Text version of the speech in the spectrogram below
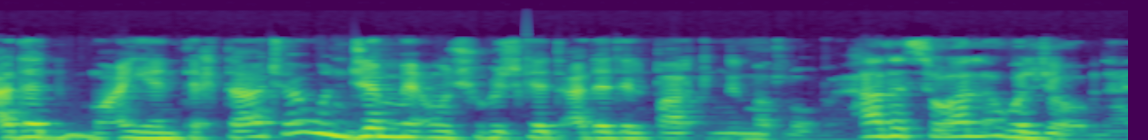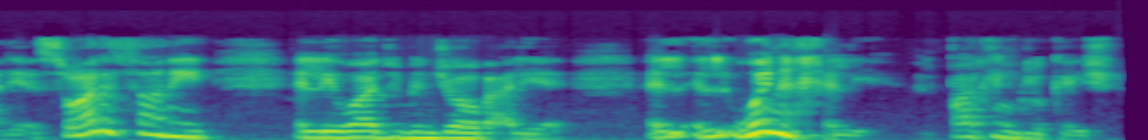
عدد معين تحتاجه ونجمع ونشوف إيش قد عدد ال parking المطلوبه هذا السؤال الأول جاوبنا عليه. السؤال الثاني اللي واجب نجاوب عليه ال ال وين نخليه؟ ال parking location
